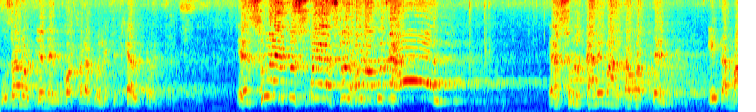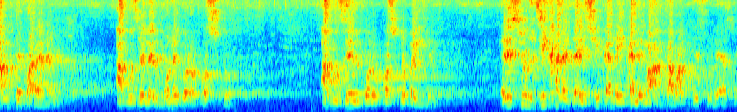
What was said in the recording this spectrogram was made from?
বোঝানোর জন্য আমি কথাটা বলি খেয়াল করেন। কালেমার দাবাত এটা মানতে পারে না আবু জেলের মনে বড় কষ্ট। আবু জেল বড় কষ্ট পাইলেন রসুল যেখানে যায় সেখানে কালেমা দাওয়াত দিয়ে চলে আসে।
